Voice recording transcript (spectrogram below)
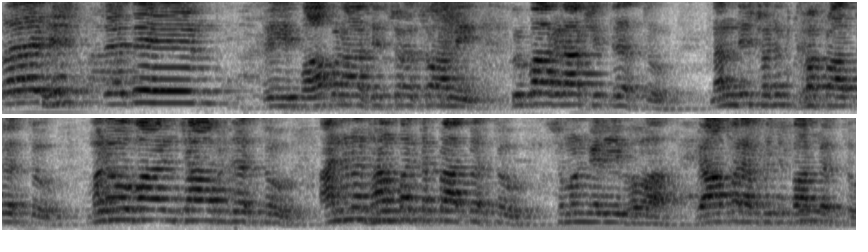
ప్రతిష్టతే శ్రీ పాపనాశీశ్వర స్వామి నందీశ్వనుగ్రహ ప్రాప్తస్తు మనోవాంఛావృద్ధస్తు అన్న దాంపత్య ప్రాప్తస్తు సుమంగళీ భవ వ్యాపార అభివృద్ధి ప్రాప్తస్తు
